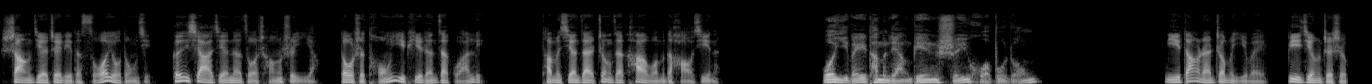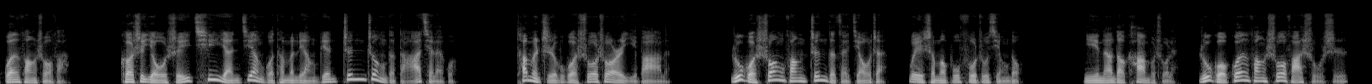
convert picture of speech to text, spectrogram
上界这里的所有东西，跟下界那座城市一样，都是同一批人在管理。他们现在正在看我们的好戏呢。我以为他们两边水火不容。你当然这么以为，毕竟这是官方说法。可是有谁亲眼见过他们两边真正的打起来过？他们只不过说说而已罢了。如果双方真的在交战，为什么不付诸行动？你难道看不出来？如果官方说法属实，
